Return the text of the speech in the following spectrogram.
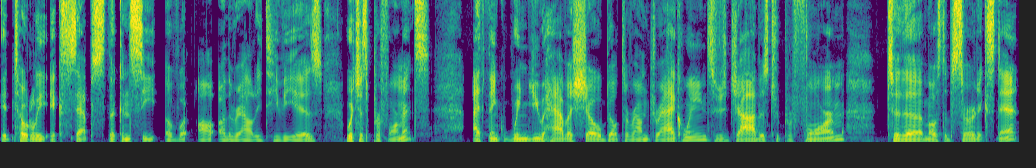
it totally accepts the conceit of what all other reality TV is, which is performance. I think when you have a show built around drag queens whose job is to perform to the most absurd extent,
